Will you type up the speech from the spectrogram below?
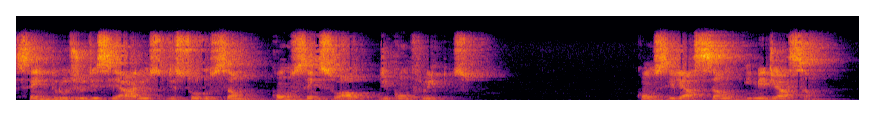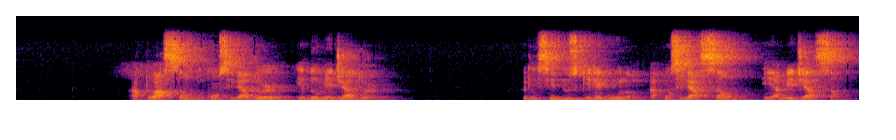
Centros Judiciários de Solução Consensual de Conflitos. Conciliação e mediação. Atuação do conciliador e do mediador. Princípios que regulam a conciliação e a mediação.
